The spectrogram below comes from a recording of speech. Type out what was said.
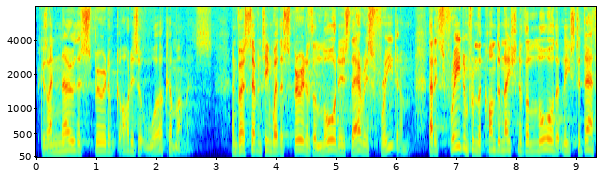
because I know the Spirit of God is at work among us. And verse 17, where the Spirit of the Lord is, there is freedom. That is freedom from the condemnation of the law that leads to death,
